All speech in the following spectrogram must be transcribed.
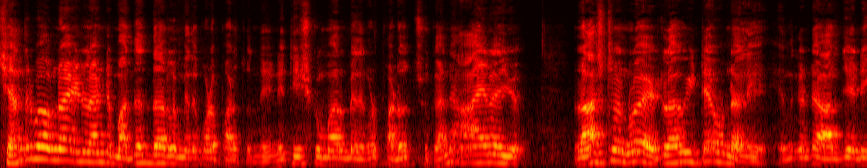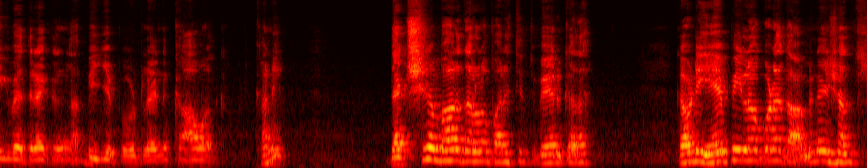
చంద్రబాబు నాయుడు లాంటి మద్దతుదారుల మీద కూడా పడుతుంది. నితీష్ కుమార్ మీద కూడా పడవచ్చు కానీ ఆయన రాష్ట్రంలో ఎట్లాగో ఇటే ఉండాలి. ఎందుకంటే ఆర్జేడీకి వ్యతిరేకంగా బీజేపీ ఓట్లైనా కావాలి. కానీ దక్షిణ భారతంలో పరిస్థితి వేరు కదా. కాబట్టి ఏపీలో కూడా కాంబినేషన్స్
